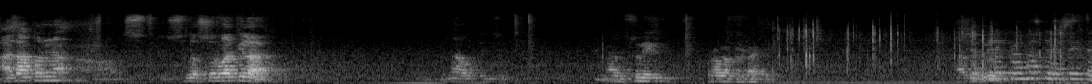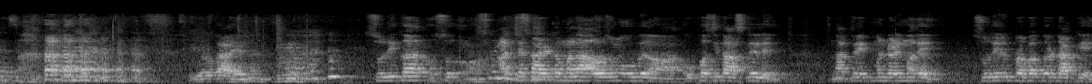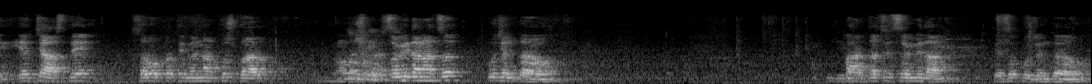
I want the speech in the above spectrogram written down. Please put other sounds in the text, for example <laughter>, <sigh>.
आज आपण सु- सुरुवातीला नाव त्यांचे. सुनील प्रभाकर असं. योग आहे ना? सुलिका सु- आजच्या कार्यक्रमाला आवर्जून उभे उपस्थित असलेले नातेवाईक मंडळीमध्ये सुधीर प्रभाकर डाके यांच्या हस्ते सर्व प्रतिमेंना पुष्पहार. संविधानाचं पूजन करावं. भारताचे संविधान त्याचं पूजन करावं.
